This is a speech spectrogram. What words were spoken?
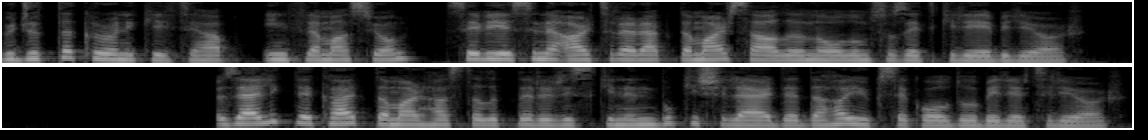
vücutta kronik iltihap, inflamasyon, seviyesini artırarak damar sağlığını olumsuz etkileyebiliyor. Özellikle kalp damar hastalıkları riskinin bu kişilerde daha yüksek olduğu belirtiliyor.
